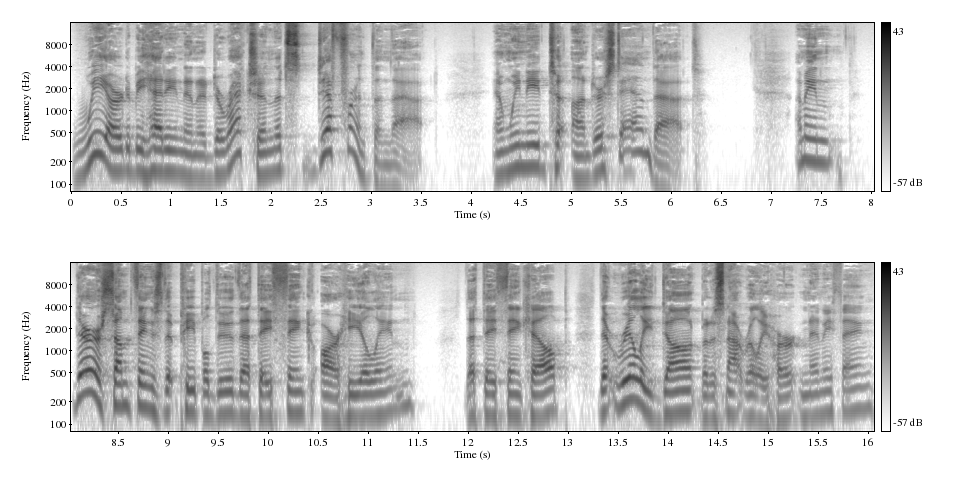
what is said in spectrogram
we are to be heading in a direction that's different than that. And we need to understand that. I mean, there are some things that people do that they think are healing, that they think help, that really don't, but it's not really hurting anything.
